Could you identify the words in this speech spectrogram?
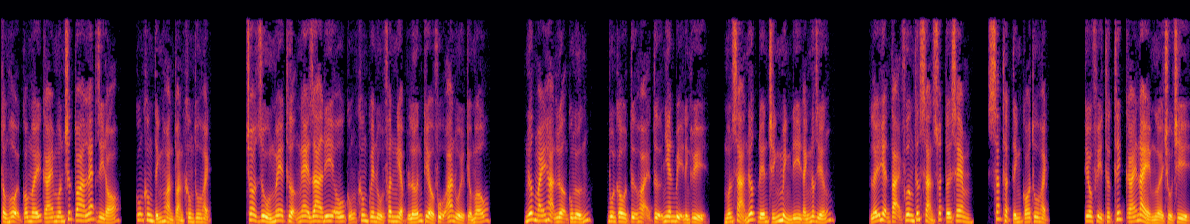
Tổng hội có mấy cái muốn trước toilet gì đó, cũng không tính hoàn toàn không thu hoạch. Cho dù mê thượng nghe ra đi ấu cũng không quên đủ phân nghiệp lớn kiểu phụ an ủi kiểu mẫu. Nước máy hạn lượng cung ứng, buồn cầu tự hoại tự nhiên bị đình thủy, muốn xả nước đến chính mình đi đánh nước giếng. Lấy hiện tại phương thức sản xuất tới xem, xác thật tính có thu hoạch. Tiêu phỉ thực thích cái này người chủ trì,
